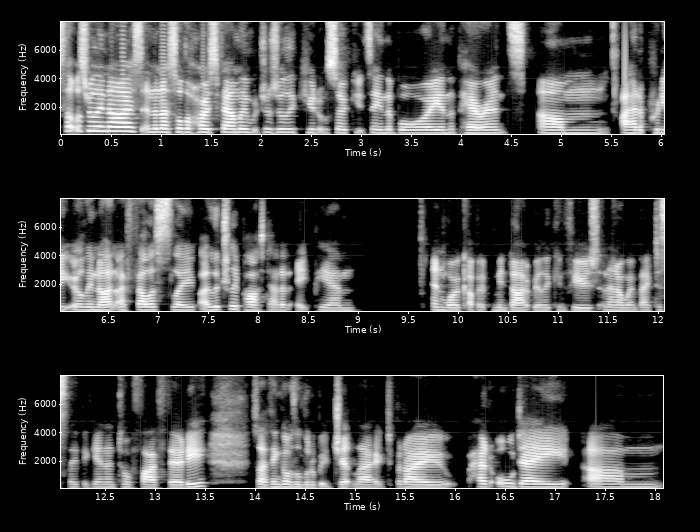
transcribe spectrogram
So that was really nice. And then I saw the host family, which was really cute. It was so cute seeing the boy and the parents. Um, I had a pretty early night. I fell asleep. I literally passed out at 8 p.m. and woke up at midnight really confused. And then I went back to sleep again until 5.30. So I think I was a little bit jet lagged. But I had all day, um,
